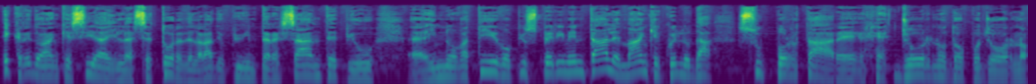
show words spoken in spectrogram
e credo anche sia il settore della radio più interessante, più eh, innovativo, più sperimentale, ma anche quello da supportare eh, giorno dopo giorno.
